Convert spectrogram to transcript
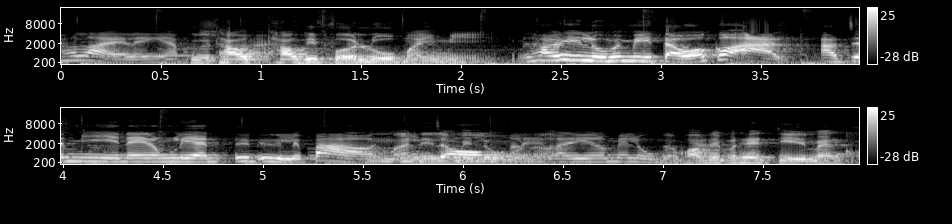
เท่าไหร่อะไรเงี้ยคือเท่าเท่าที่เฟิร์นรู้ไม่มี เท่าที่รู้ไม่มีแต่ว่าก็อาจอาจจะมีในโรงเรียนอื่น ๆ หรือเปล่าอืมอันนี้เราไม่รู้จงนะอะไรอันนี้เราไม่รู้ด้วยความที่ประเทศจีนแม่งโค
